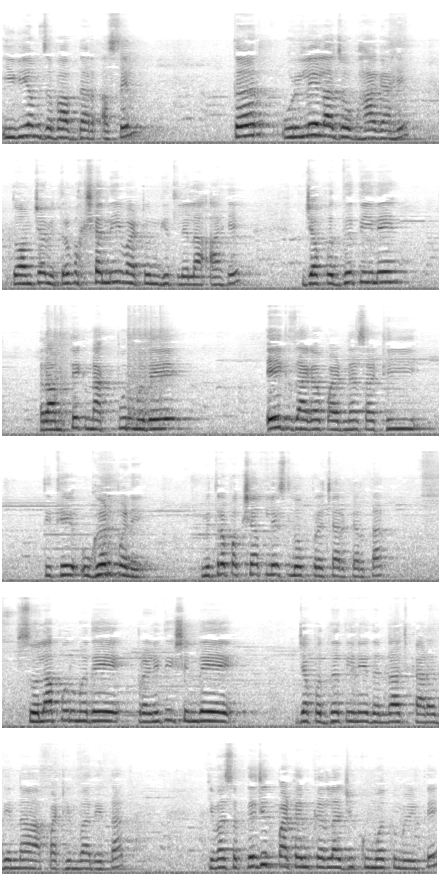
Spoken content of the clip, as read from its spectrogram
ई व्ही एम जबाबदार असेल तर उरलेला जो भाग आहे तो आमच्या मित्रपक्षांनीही वाटून घेतलेला आहे. ज्या पद्धतीने रामटेक नागपूरमध्ये एक जागा पाडण्यासाठी तिथे उघडपणे मित्रपक्षातलेच लोक प्रचार करतात. सोलापूरमध्ये प्रणिती शिंदे ज्या पद्धतीने धनराज काळादींना पाठिंबा देतात किंवा सत्यजित पाटणकरला जी कुमक मिळते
